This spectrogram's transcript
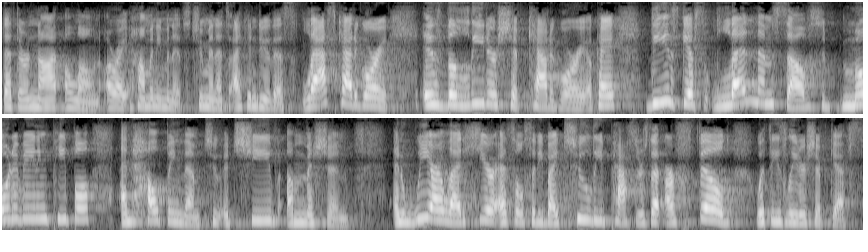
that they're not alone. All right, how many minutes? Two minutes. I can do this. Last category is the leadership category, okay? These gifts lend themselves to motivating people and helping them to achieve a mission. And we are led here at Soul City by two lead pastors that are filled with these leadership gifts.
